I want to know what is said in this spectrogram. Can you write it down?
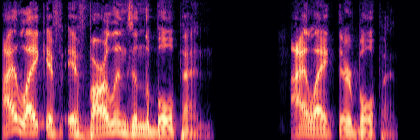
I like if if Varland's in the bullpen. I like their bullpen.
